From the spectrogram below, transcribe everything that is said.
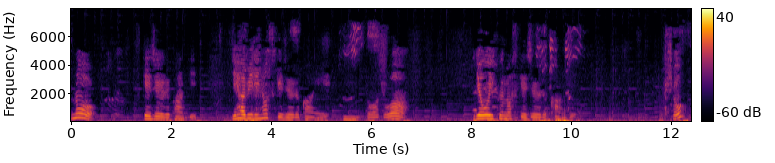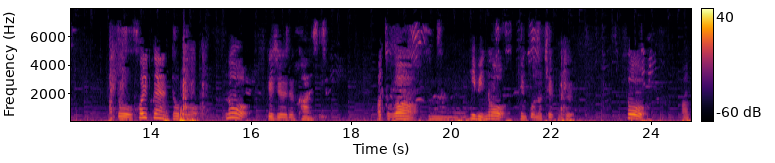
のスケジュール管理、リハビリのスケジュール管理、うんと、あとは、療育のスケジュール管理。でしょ？あと、保育園等のスケジュール管理。あとは、うん、日々の健康のチェックと、あと、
